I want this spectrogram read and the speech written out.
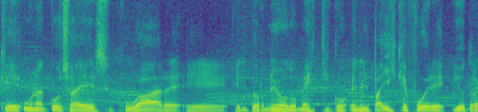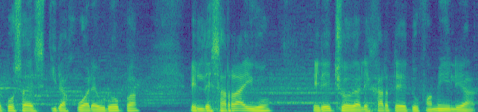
que una cosa es jugar eh, el torneo doméstico en el país que fuere y otra cosa es ir a jugar a Europa. El desarraigo, el hecho de alejarte de tu familia,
